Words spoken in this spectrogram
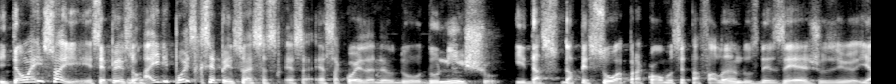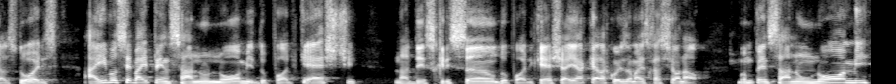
Então é isso aí. Você pensou. Aí depois que você pensou essa, essa, essa coisa do, do, do nicho e da, da pessoa para qual você está falando, os desejos e, e as dores, aí você vai pensar no nome do podcast, na descrição do podcast, aí é aquela coisa mais racional. Vamos pensar num nome,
